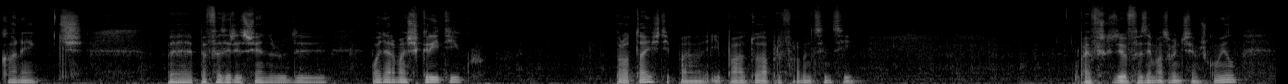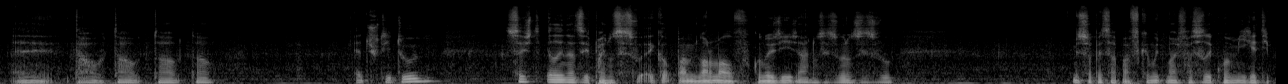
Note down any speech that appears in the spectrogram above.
connects para, fazer esse género de olhar mais crítico para o texto e para, e para toda a performance em si. Pá, eu fiz fazer mais ou menos, estivemos com ele, uh, tal, tal, tal, tal, a discutir tudo. Sexto, ele ainda a dizer, pai, não sei se vou. É que, pá, normal, com dois dias, ah, não sei se vou, não sei se vou. Mas só pensar, pá, fica muito mais fácil ir com a amiga. É, tipo,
